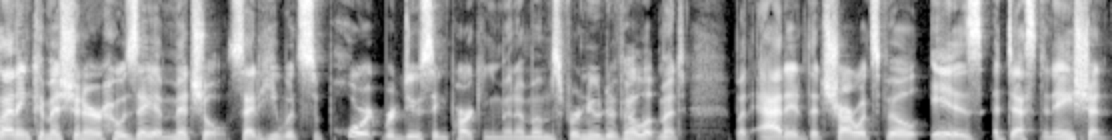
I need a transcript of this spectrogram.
Planning Commissioner Hosea Mitchell said he would support reducing parking minimums for new development, but added that Charlottesville is a destination.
